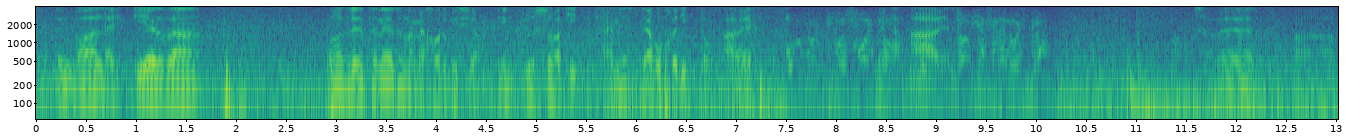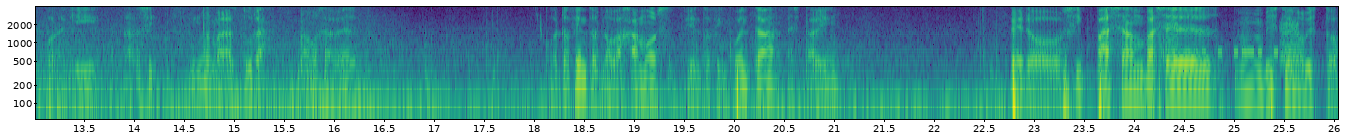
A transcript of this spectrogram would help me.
que tengo a la izquierda, podré tener una mejor visión. Incluso aquí, en este agujerito. A ver. Venga, a ver. Vamos a ver. Ah, por aquí. Así. Ah, no es mala altura. Vamos a ver. 400 no bajamos, 150, está bien. Pero si pasan va a ser mm, visto y no visto.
